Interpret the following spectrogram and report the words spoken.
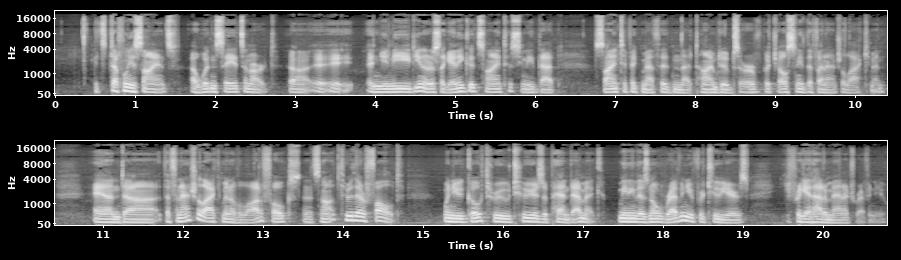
it's definitely a science. I wouldn't say it's an art. Uh, it, and you need you know just like any good scientist you need that scientific method and that time to observe but you also need the financial acumen and uh, the financial acumen of a lot of folks, and it's not through their fault, when you go through two years of pandemic, meaning there's no revenue for two years, you forget how to manage revenue.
